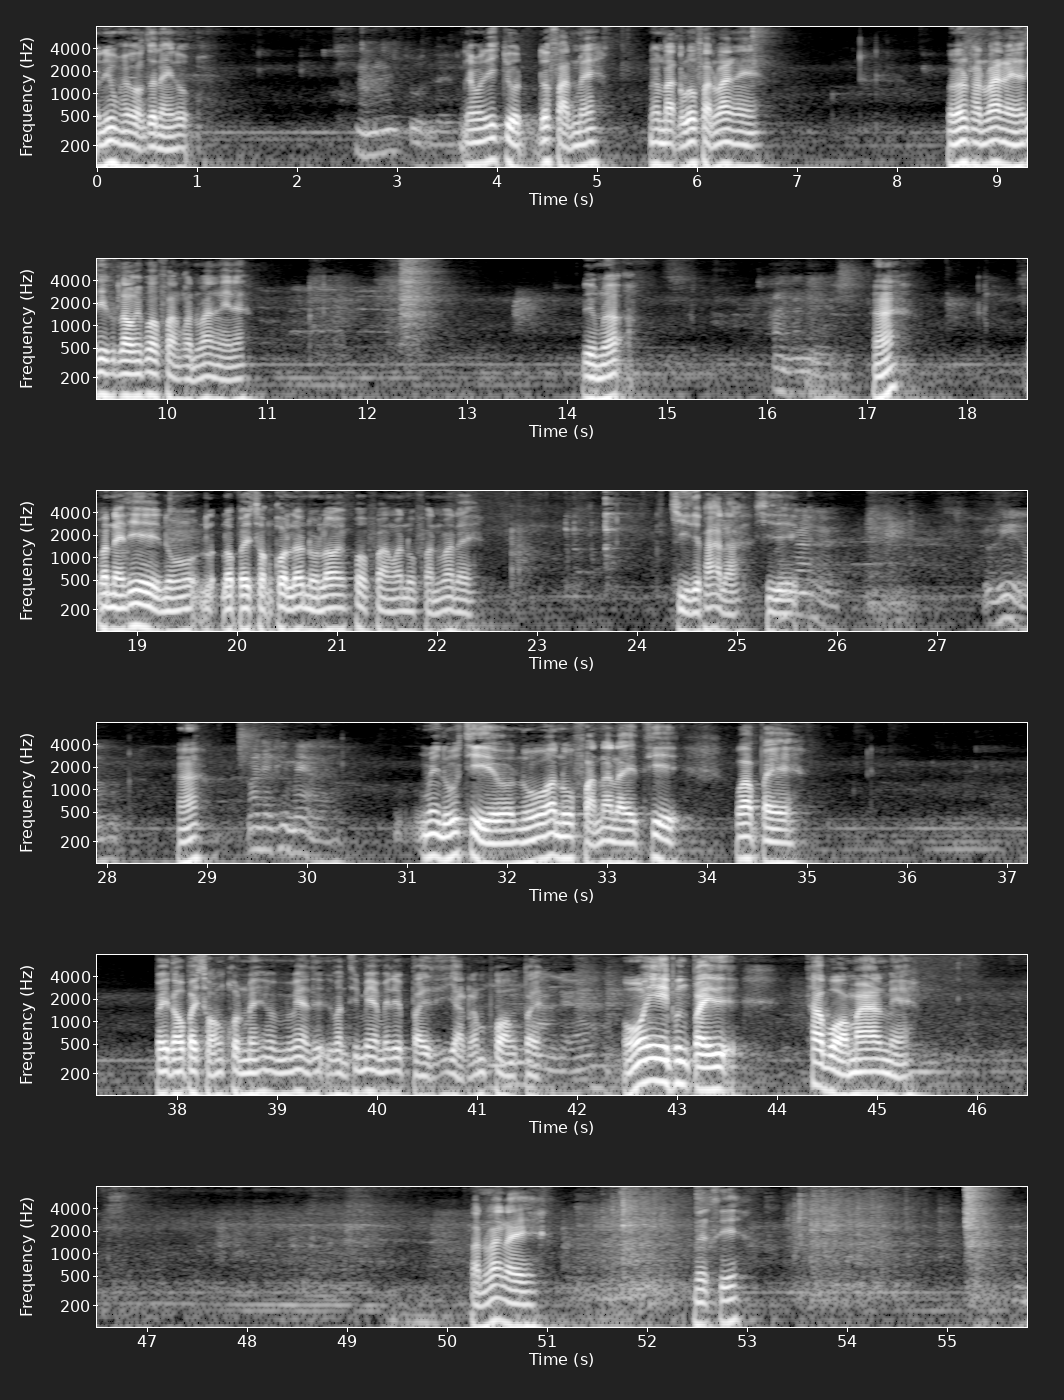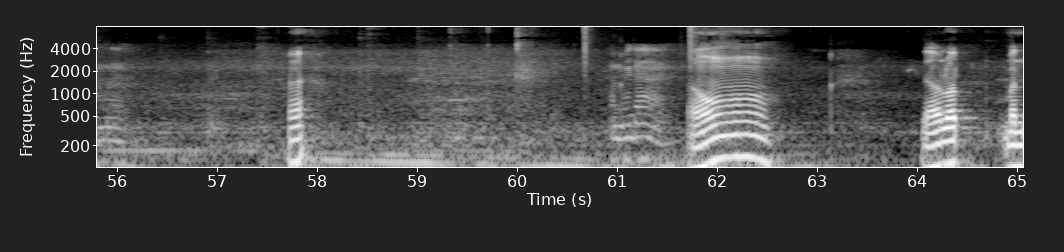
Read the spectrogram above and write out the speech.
วันนี้หวยออกตัวไหนลูกมันไม่ได้จุดเลยยังไม่ได้จุดแล้วฝันไหมนั่นมากับรถฝันว่าไงวันนั้นฝันว่าไงนะที่เล่าให้พ่อฟังฝันว่าไงนะลืมแล้วข้างนั้นเลยฮะวันไหนที่หนูเราไปสองคนแล้วหนูเล่าให้พ่อฟังว่าหนูฝันว่าอะไรขี่จะพลาดเหรอขี่ใช่เลยอยู่นี่เหรอครับฮะ บ้านเลขที่แม่อะไรครับไม่รู้สิหนูว่าหนูฝันอะไรที่ว่าไป ไปเราไปสองคนไหมแม่วันที่แม่ไม่ได้ไปที่อยากน้ำพองไป นานแล้วครับโอ้ยเพิ่งไปถ้าบ่อมาแหมฝันว่าอะไรนึกสิอันนั้นเลยฮะทำไม่ได้อ๋อแล้วรถมัน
